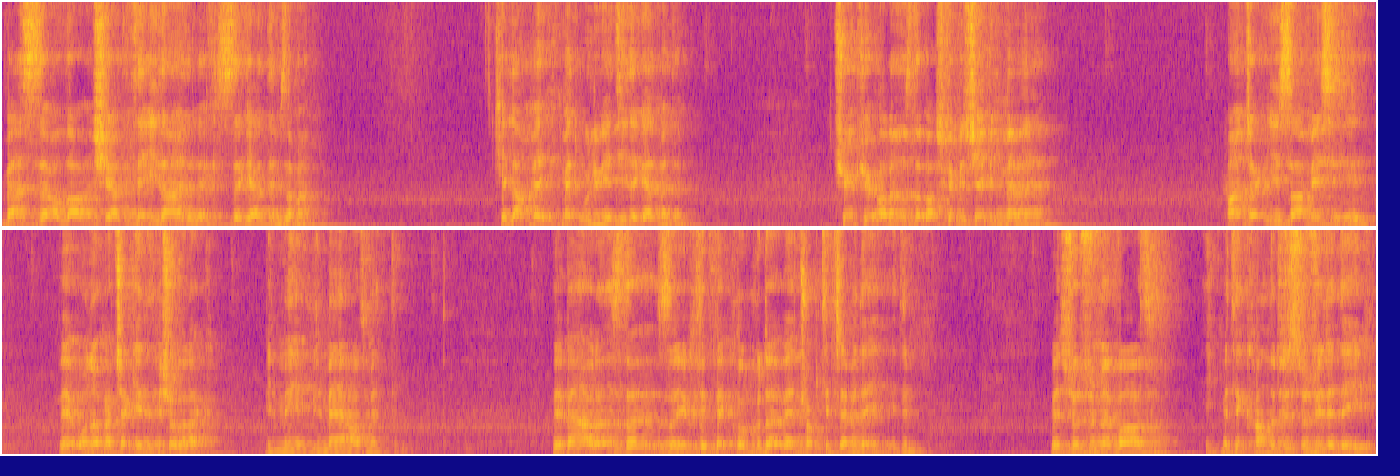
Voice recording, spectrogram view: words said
ben size Allah'ın şehadetini ilan ederek size geldiğim zaman kelam ve hikmet ulviyetiyle gelmedim. Çünkü aranızda başka bir şey bilmemeye, ancak İsa Mesih'i ve onu haça gerilmiş olarak bilmeyi, bilmeye azmettim. Ve ben aranızda zayıflık ve korkuda ve çok titremede idim. Ve sözüm ve vaazım, hikmetin kandırıcı sözüyle değil,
